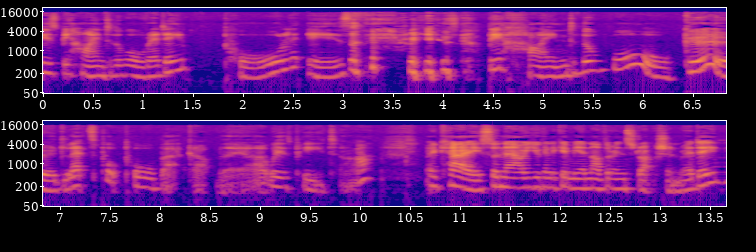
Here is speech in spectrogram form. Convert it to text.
is behind the wall? Ready? Paul is, is behind the wall. Good. Let's put Paul back up there with Peter. Okay, so now you're going to give me another instruction. Ready?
